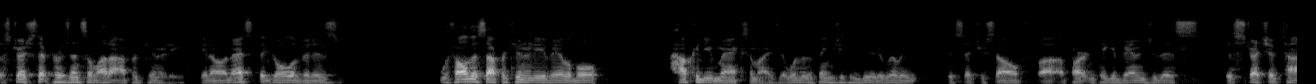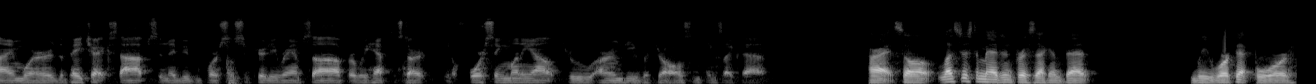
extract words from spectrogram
a stretch that presents a lot of opportunity, you know, and that's the goal of it is with all this opportunity available, how could you maximize it? What are the things you can do to really to set yourself uh, apart and take advantage of this this stretch of time where the paycheck stops and maybe before Social Security ramps up, or we have to start, you know, forcing money out through RMD withdrawals and things like that. All right, so let's just imagine for a second that we worked at Ford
